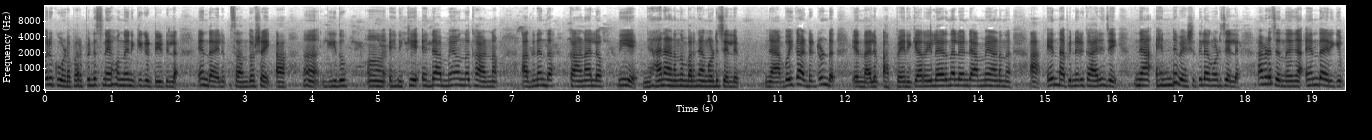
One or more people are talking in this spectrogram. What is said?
ഒരു കൂടപ്പറപ്പിന്റെ സ്നേഹമൊന്നും എനിക്ക് കിട്ടിയിട്ടില്ല. എന്തായാലും സന്തോഷമായി ആ ഗീതു എനിക്ക് എന്റെ അമ്മയെ ഒന്ന് കാണണം. അതിനെന്താ? കാണാമല്ലോ നീയേ ഞാനാണെന്നും പറഞ്ഞ് അങ്ങോട്ട് ചെല്ലും. ഞാൻ പോയി കണ്ടിട്ടുണ്ട്. എന്നാലും അപ്പം എനിക്കറിയില്ലായിരുന്നല്ലോ എന്റെ അമ്മയാണെന്ന്. ആ എന്നാൽ പിന്നെ ഒരു കാര്യം ചെയ് ഞാൻ എന്റെ വേഷത്തിൽ അങ്ങോട്ട് ചെല്ല്. അവിടെ ചെന്ന് കഴിഞ്ഞാൽ എന്തായിരിക്കും?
